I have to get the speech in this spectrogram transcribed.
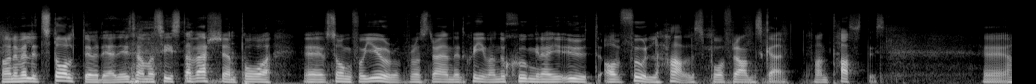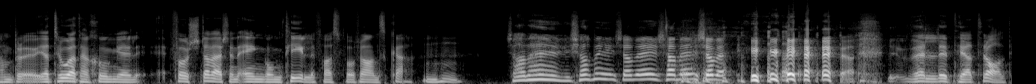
Och han är väldigt stolt över det. Det är samma sista versen på eh, Song for Europe från Stranded-skivan. Då sjunger han ju ut av full hals på franska. Fantastiskt. Eh, han, jag tror att han sjunger första versen en gång till fast på franska. Mhm. Jamais, jamais, jamais, jamais, jamais. Väldigt teatralt.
